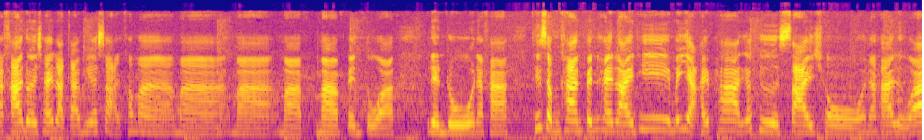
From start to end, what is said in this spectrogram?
นะคะ โดยใช้หลักการวิทยาศาสตร์เข้ามา มา มา มา มาเป็นตัวเรียนรู้นะคะ ที่สำคัญเป็นไฮไลท์ที่ไม่อยากให้พลาดก็คือ science show นะคะ หรือว่า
